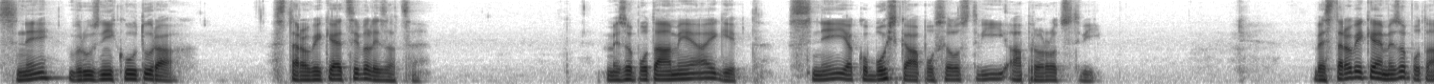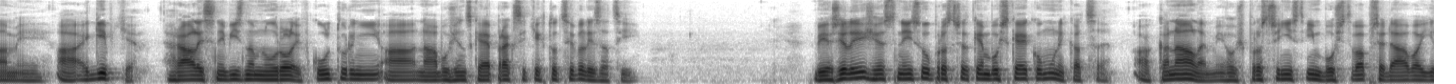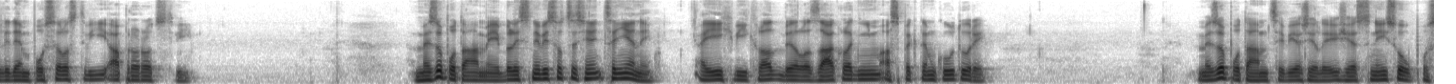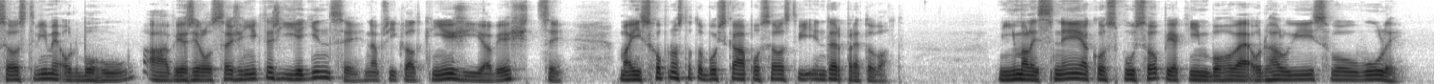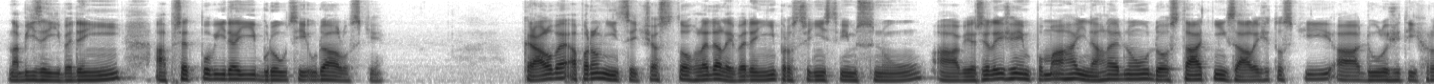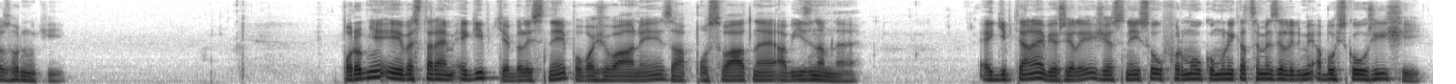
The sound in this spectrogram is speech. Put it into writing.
Sny v různých kulturách. Starověké civilizace. Mezopotámie a Egypt. Sny jako božská poselství a proroctví. Ve starověké Mezopotámii a Egyptě hrály sny významnou roli v kulturní a náboženské praxi těchto civilizací. Věřili, že sny jsou prostředkem božské komunikace a kanálem, jehož prostřednictvím božstva předávají lidem poselství a proroctví. V Mezopotámii byly sny vysoce ceněny a jejich výklad byl základním aspektem kultury. Mezopotámci věřili, že sny jsou poselstvími od bohů a věřilo se, že někteří jedinci, například kněží a věžci, mají schopnost tato božská poselství interpretovat. Vnímali sny jako způsob, jakým bohové odhalují svou vůli, nabízejí vedení a předpovídají budoucí události. Králové a panovníci často hledali vedení prostřednictvím snů a věřili, že jim pomáhají nahlédnout do státních záležitostí a důležitých rozhodnutí. Podobně i ve starém Egyptě byly sny považovány za posvátné a významné. Egyptiané věřili, že sny jsou formou komunikace mezi lidmi a božskou říší.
